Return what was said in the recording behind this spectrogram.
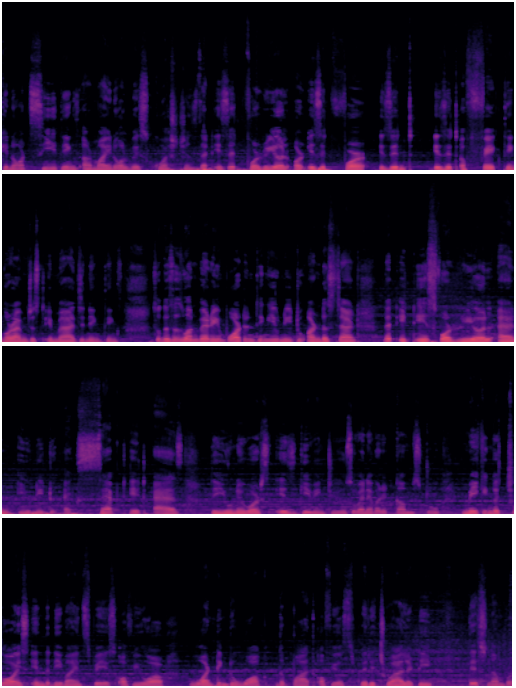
cannot see things our mind always questions that is it for real or is it for isn't is it a fake thing or i'm just imagining things? So this is one very important thing you need to understand that it is for real and you need to accept it as the universe is giving to you. So whenever it comes to making a choice in the divine space of you are wanting to walk the path of your spirituality this number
